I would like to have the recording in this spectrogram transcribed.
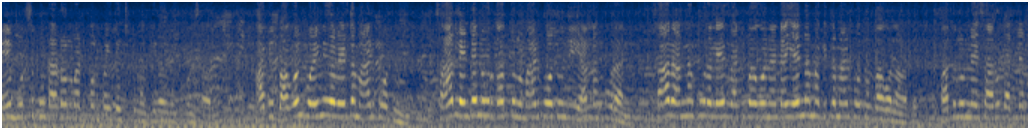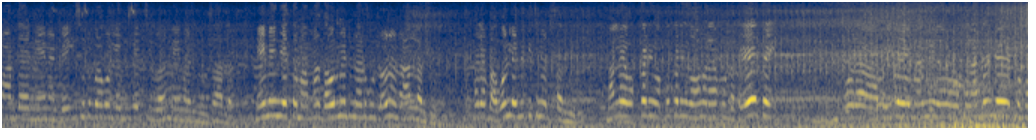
మేము మురుసుకుంటూ ఆటోలు పట్టుకొని పోయి తెచ్చుకున్నాం కిరాయి పెట్టుకుని సార్. అవి భగవన్ పొయ్యి మీద పెడితే మాడిపోతుంది. సార్లు ఎంత నూరు కత్తులు మాడిపోతుంది అన్నం కూర అని. సార్ అన్నం కూర లేదు వట్టి భగవన్ అంటే ఏందమ్మా గిట్లా మాడిపోతుంది భగవన్ అంటే పతులు ఉన్నాయి సారు గట్లే మాడతాయని నేనంటే ఇసుడు భగవన్లు ఎందుకు తెచ్చిండ్రు అని మేము అడిగినాం సార్లు. మేమేం చేస్తామమ్మా గవర్నమెంట్ అడుగుల్లో నన్ను వాళ్ళు అంటున్నాను మరి ఆ భగవన్లు ఎందుకు ఇచ్చినట్టు సార్ మీరు? మళ్ళీ ఒక్కడి ఒక్కొక్కడి దోమ రాకుండా ఇరవై మంది ఒక లగ్నం చేయొచ్చు ఒక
